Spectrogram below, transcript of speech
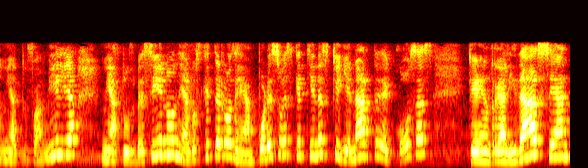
ni a tu familia, ni a tus vecinos, ni a los que te rodean. Por eso es que tienes que llenarte de cosas que en realidad sean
